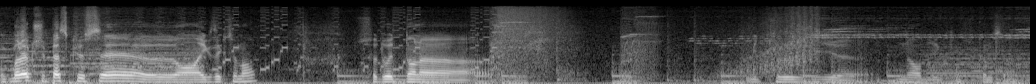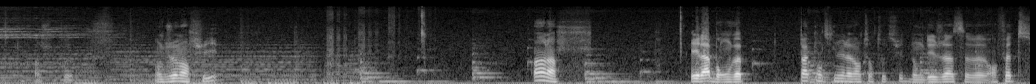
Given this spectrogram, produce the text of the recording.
Donc Moloch, je sais pas ce que c'est euh, exactement. Ça doit être dans la mythologie euh, nordique, un truc comme ça. Donc je m'enfuis. Voilà. Et là, bon, on va pas continuer l'aventure tout de suite. Donc déjà, ça va... En fait,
